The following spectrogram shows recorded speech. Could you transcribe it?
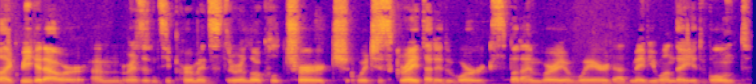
like we get our um, residency permits through a local church, which is great that it works, but I'm very aware that maybe one day it won't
